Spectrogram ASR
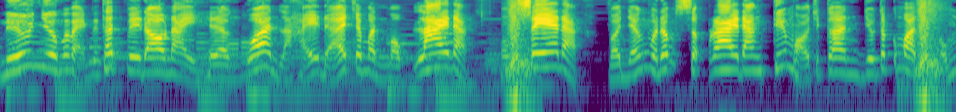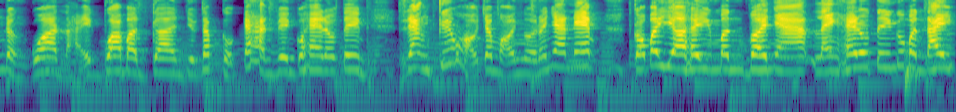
Nếu như mấy bạn thích video này Thì đừng quên là hãy để cho mình một like nè, Một share nè, Và nhấn vào nút subscribe đăng ký hộ cho kênh youtube của mình. Cũng đừng quên là hãy qua bên kênh youtube của các thành viên của Hero Team, Đăng ký hộ cho mọi người nữa nha anh em. Còn bây giờ thì mình về nhà làng Hero Team của mình đây,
